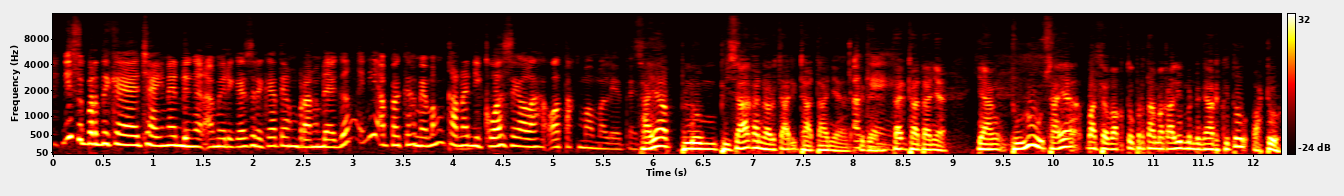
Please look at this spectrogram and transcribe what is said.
Ini seperti kayak China dengan Amerika Serikat yang perang dagang. Ini apakah memang karena dikuasai oleh otak mamalia tadi? Saya belum bisa kan harus cari datanya, gitu ya. Cari datanya. Yang dulu saya pada waktu pertama kali mendengar gitu, waduh,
